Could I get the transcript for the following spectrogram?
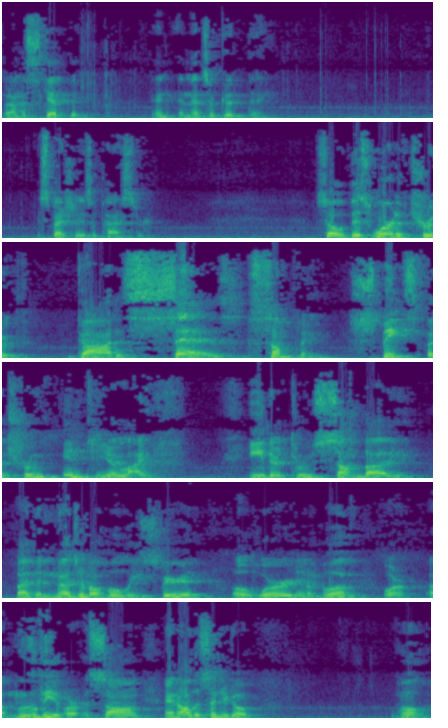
that I'm a skeptic, and, and that's a good thing, especially as a pastor. So, this word of truth, God says something speaks a truth into your life, either through somebody by the nudge of a Holy Spirit, a word in a book, or a movie, or a song, and all of a sudden you go, Whoa,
